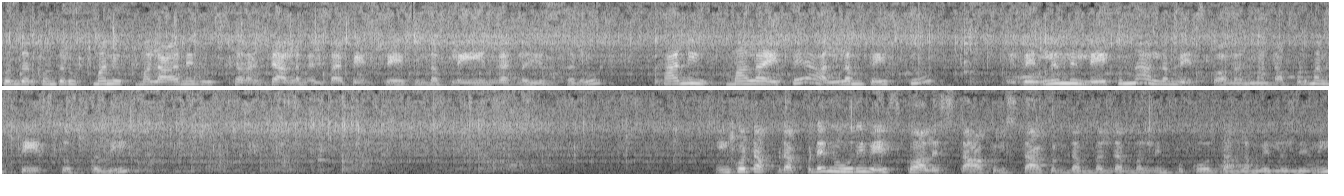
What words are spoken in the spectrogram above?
కొందరు కొందరు ఉప్మాని ఉప్మాలాగానే చూస్తారు. అంటే అల్లం వెల్లిపాయ పేస్ట్ వేయకుండా ప్లెయిన్గా అట్లా చేస్తారు. కానీ ఉప్మాలో అయితే అల్లం పేస్ట్ వెల్లుల్లి లేకుండా అల్లం వేసుకోవాలన్నమాట. అప్పుడు మనకు టేస్ట్ వస్తుంది. ఇంకోటి అప్పుడప్పుడే నూరి వేసుకోవాలి. స్టాకులు స్టాకులు డబ్బలు డబ్బలు నింపుకోవద్దు. అల్లం వెల్లుల్లిని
